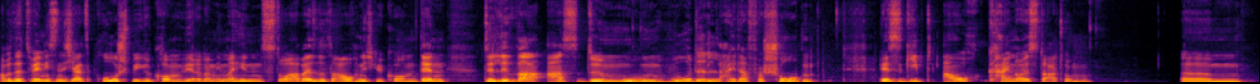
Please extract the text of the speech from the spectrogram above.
Aber selbst wenn es nicht als Pro-Spiel gekommen wäre, dann immerhin in Store. Aber es ist auch nicht gekommen. Denn Deliver Us the Moon wurde leider verschoben. Es gibt auch kein neues Datum. Ähm, äh,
